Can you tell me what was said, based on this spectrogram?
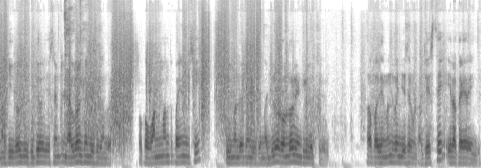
మనకి ఈరోజు ఈ కుటీలో చేసినట్టే నెల రోజులు పని చేసేది అందరూ. ఒక వన్ మంత్ పైనుంచి వీళ్ళు మన మంది దగ్గర పనిచేసారు మధ్యలో రెండు రోజులు ఇంటికి వెళ్ళి వచ్చారు పదిహేను మంది పని చేశారన్నమాట. అది చేస్తే ఇలా తయారైంది.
